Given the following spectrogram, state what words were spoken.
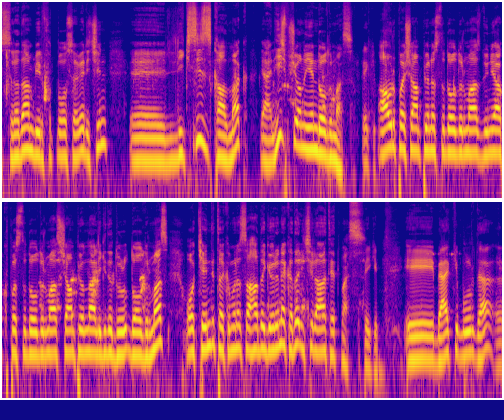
sıradan bir futbol sever için e, ligsiz kalmak yani hiçbir şey onun yerini doldurmaz. Peki. Avrupa Şampiyonası da doldurmaz, Dünya Kupası da doldurmaz, Şampiyonlar Ligi de doldurmaz. O kendi takımını sahada görene kadar içi rahat etmez. Peki. Ee, belki burada e,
